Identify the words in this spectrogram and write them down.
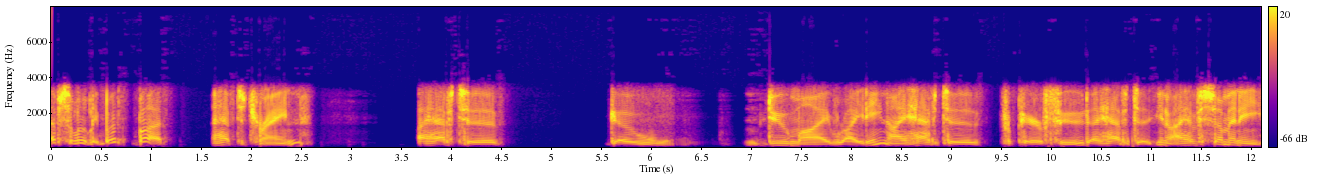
Absolutely, but but I have to train. I have to go do my writing. I have to prepare food. I have to, you know, I have so many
